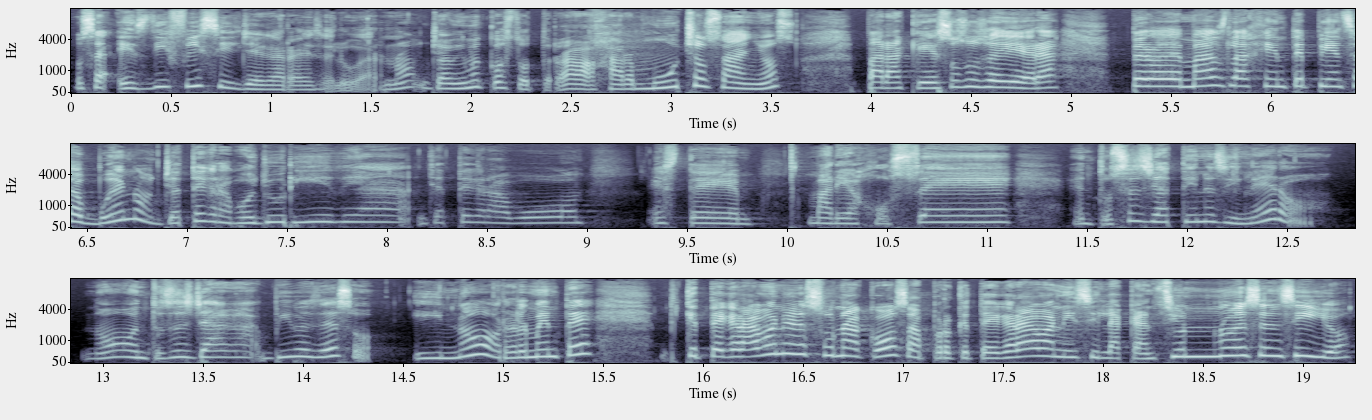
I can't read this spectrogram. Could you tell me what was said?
O sea, es difícil llegar a ese lugar, ¿no? Yo a mí me costó trabajar mucho muchos años para que eso sucediera, pero además la gente piensa, bueno, ya te grabó Yuridia, ya te grabó este María José, entonces ya tienes dinero. No, entonces ya vives de eso. Y no, realmente que te graben es una cosa, porque te graban y si la canción no es sencillo,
